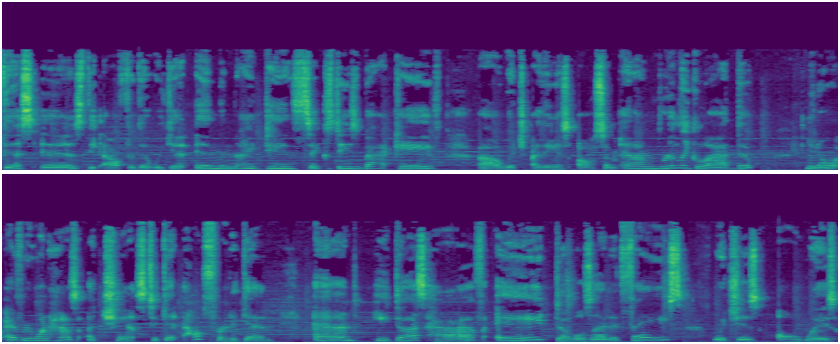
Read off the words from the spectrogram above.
this is the Alfred that we get in the 1960s Batcave, uh, which I think is awesome. And I'm really glad that, you know, everyone has a chance to get Alfred again. And he does have a double-sided face, which is always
